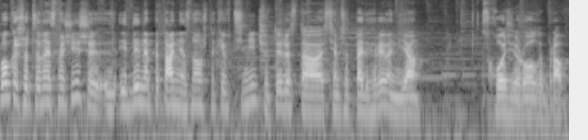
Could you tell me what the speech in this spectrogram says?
Поки що це найсмачніше. Єдине питання знову ж таки в ціні 475 гривень. Я схожі роли брав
